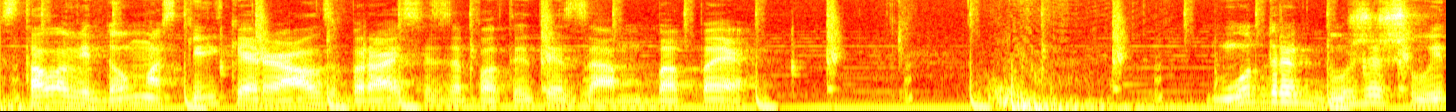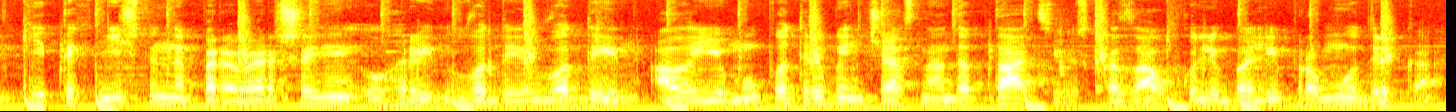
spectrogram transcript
Стало відомо, скільки Реал збирається заплатити за Мбапе. Мудрик дуже швидкий, технічно неперевершений у грі в один в один, але йому потрібен час на адаптацію, сказав Кулібалі про Мудрика.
